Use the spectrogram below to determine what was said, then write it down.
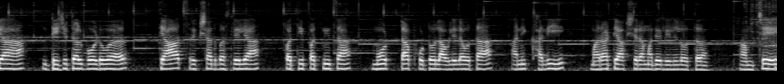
त्या डिजिटल बोर्डवर त्याच रिक्षात बसलेल्या पती पत्नीचा मोठा फोटो लावलेला होता आणि खाली मराठी अक्षरामध्ये लिहिलेलं होतं आमचे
